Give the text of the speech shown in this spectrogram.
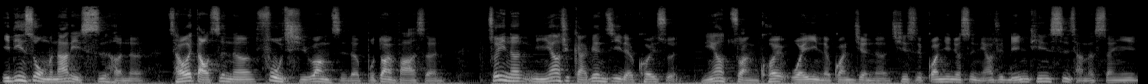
一定是我们哪里失衡了，才会导致呢负期望值的不断发生。所以呢，你要去改变自己的亏损，你要转亏为盈的关键呢，其实关键就是你要去聆听市场的声音，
